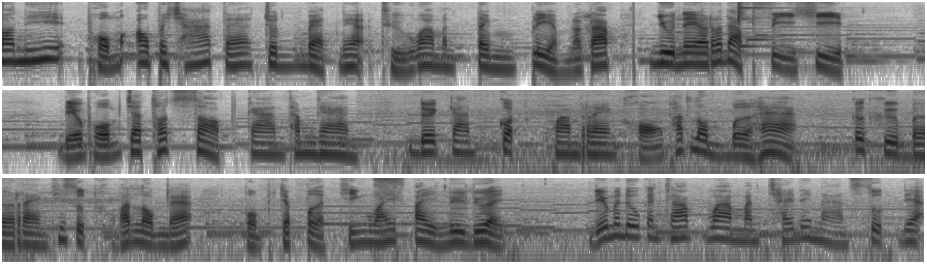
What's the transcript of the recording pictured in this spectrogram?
ตอนนี้ผมเอาไปชาร์จแต่จนแบตเนี่ยถือว่ามันเต็มเปี่ยมแล้วครับ อยู่ในระดับ 4 ขีด เดี๋ยวผมจะทดสอบการทำงาน โดยการกดความแรงของพัดลมเบอร์ 5 ก็คือเบอร์แรงที่สุดของพัดลมนะ ผมจะเปิดทิ้งไว้ไปเรื่อยๆ เดี๋ยวมาดูกันครับว่ามันใช้ได้นานสุดเนี่ย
